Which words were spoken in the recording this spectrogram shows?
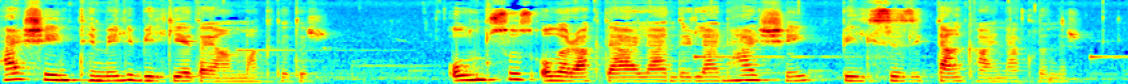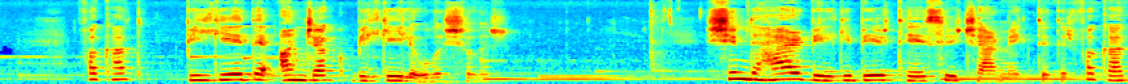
Her şeyin temeli bilgiye dayanmaktadır. Olumsuz olarak değerlendirilen her şey bilgisizlikten kaynaklanır. Fakat bilgiye de ancak bilgiyle ulaşılır. Şimdi her bilgi bir tesir içermektedir fakat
